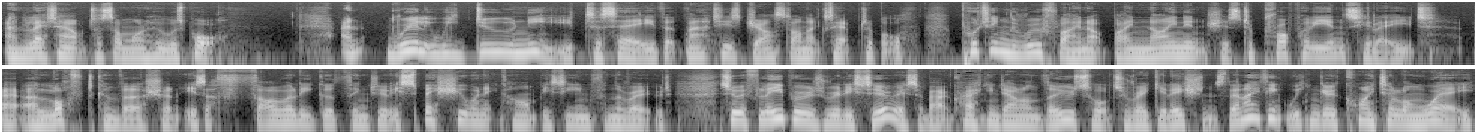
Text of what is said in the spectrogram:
and let out to someone who was poor. And really, we do need to say that that is just unacceptable. Putting the roofline up by nine inches to properly insulate a loft conversion is a thoroughly good thing to do, especially when it can't be seen from the road. So, if Labour is really serious about cracking down on those sorts of regulations, then I think we can go quite a long way,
